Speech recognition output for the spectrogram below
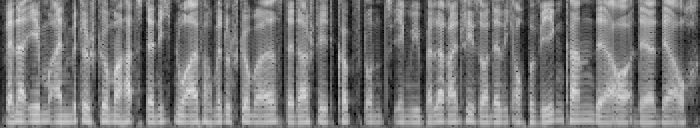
Wenn er eben einen Mittelstürmer hat, der nicht nur einfach Mittelstürmer ist, der da steht, köpft und irgendwie Bälle reinschießt, sondern der sich auch bewegen kann, der, der, der auch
